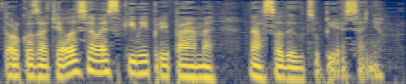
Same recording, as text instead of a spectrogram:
Toľko za SMS-ky mi pripájame nasledujúcu pieseň.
